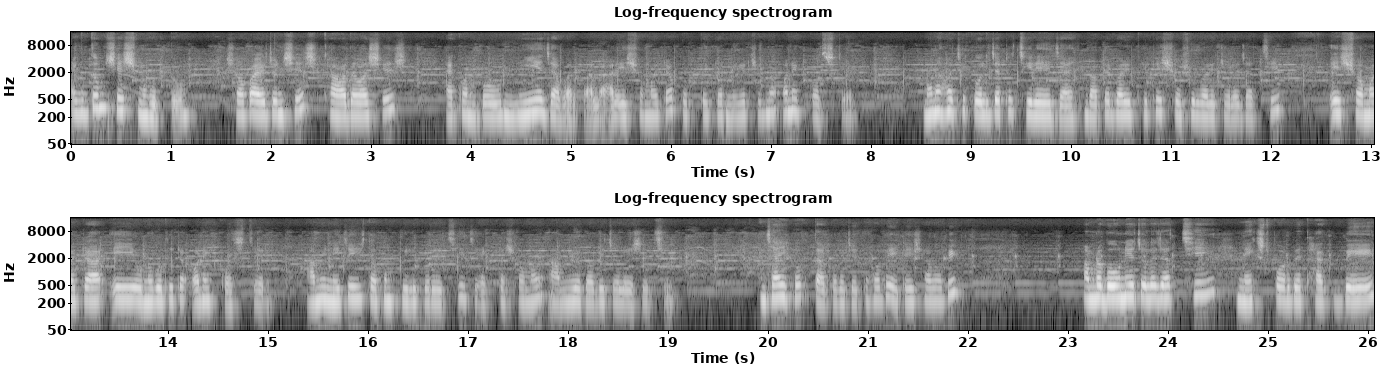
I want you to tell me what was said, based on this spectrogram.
একদম শেষ মুহূর্ত। সব আয়োজন শেষ খাওয়া দাওয়া শেষ। এখন বউ নিয়ে যাবার পালা। আর এই সময়টা প্রত্যেকটা মেয়ের জন্য অনেক কষ্টের। মনে হচ্ছে কলিজাটা ছিঁড়ে যায়। বাপের বাড়ি থেকে শ্বশুর বাড়ি চলে যাচ্ছি। এই সময়টা, এই অনুভূতিটা অনেক কষ্টের। আমি নিজেই তখন ফিল করেছি যে একটা সময় আমিও এভাবে চলে এসেছি। যাই হোক, তারপরে যেতে হবে, এটাই স্বাভাবিক। আমরা বউ নিয়ে চলে যাচ্ছি। নেক্সট পর্বে থাকবে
